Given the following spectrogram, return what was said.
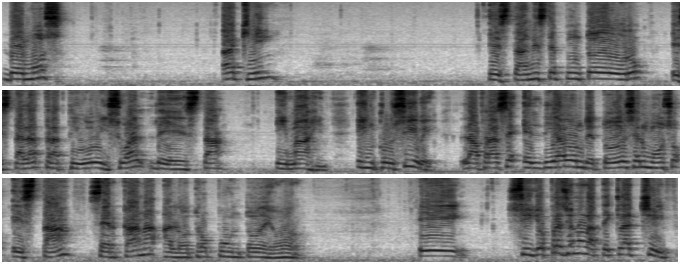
Vemos aquí está en este punto de oro está el atractivo visual de esta imagen. Inclusive la frase el día donde todo es hermoso está cercana al otro punto de oro. Y si yo presiono la tecla Shift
